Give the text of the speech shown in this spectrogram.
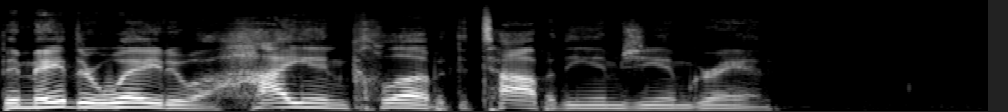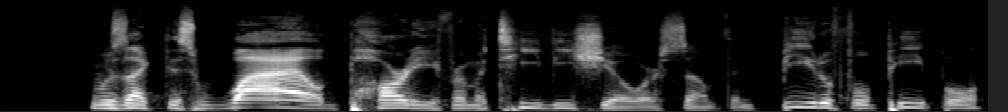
They made their way to a high end club at the top of the MGM Grand. It was like this wild party from a TV show or something. Beautiful people,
